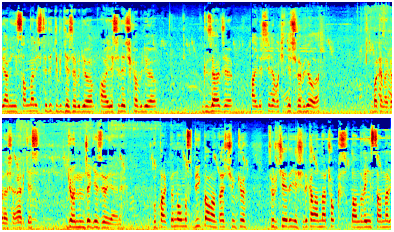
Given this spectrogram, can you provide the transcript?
Yani insanlar istediği gibi gezebiliyor. Ailesiyle çıkabiliyor. Güzelce ailesiyle vakit geçirebiliyorlar. Bakın arkadaşlar herkes gönlünce geziyor yani. Bu parkların olması büyük bir avantaj çünkü Türkiye'de yeşillik alanlar çok kısıtlandı ve insanlar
